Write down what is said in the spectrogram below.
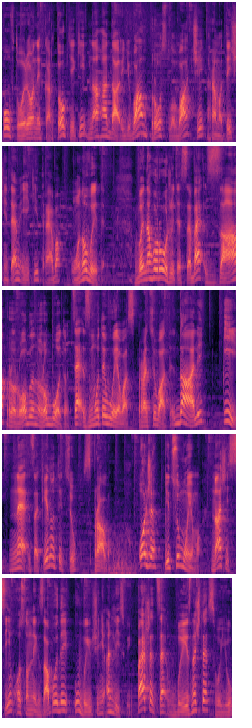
повторюваних карток, які нагадають вам про слова чи граматичні теми, які треба оновити. Ви нагороджуєте себе за пророблену роботу. Це змотивує вас працювати далі і не закинути цю справу. Отже, підсумуємо наші сім основних заповідей у вивченні англійської. Перше це визначте свою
